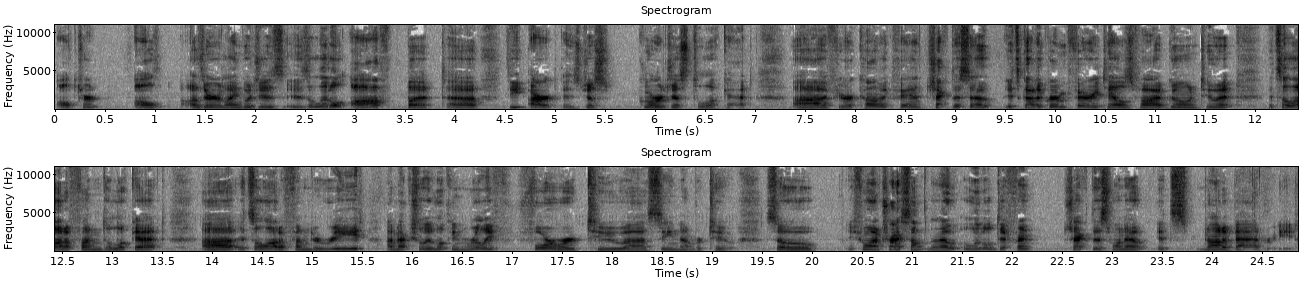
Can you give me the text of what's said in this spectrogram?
alter all other languages is a little off, but uh, the art is just gorgeous to look at. Uh, if you're a comic fan, check this out. It's got a Grimm Fairy Tales vibe going to it. It's a lot of fun to look at. Uh, it's a lot of fun to read. I'm actually looking really forward to uh, seeing number two. So if you want to try something out a little different, check this one out. It's not a bad read.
